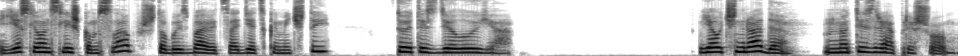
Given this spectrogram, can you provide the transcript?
если он слишком слаб, чтобы избавиться от детской мечты, то это сделаю я. Я очень рада, но ты зря пришел.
